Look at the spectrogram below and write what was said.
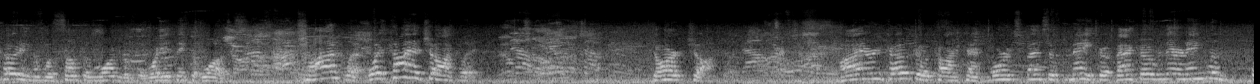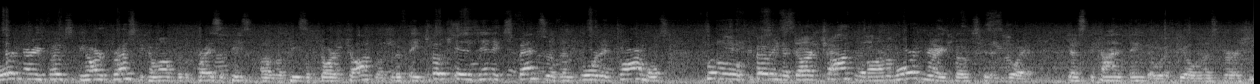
coating them with something wonderful. What do you think it was? Chocolate. What kind of chocolate? Dark chocolate. Higher in cocoa content, more expensive to make. Back over there in England, ordinary folks would be hard pressed to come up with the price of, piece, of a piece of dark chocolate. But if they took his inexpensive imported caramels, put a little coating of dark chocolate on them, ordinary folks could enjoy it. Just the kind of thing that would appeal to Mr. Hershey.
